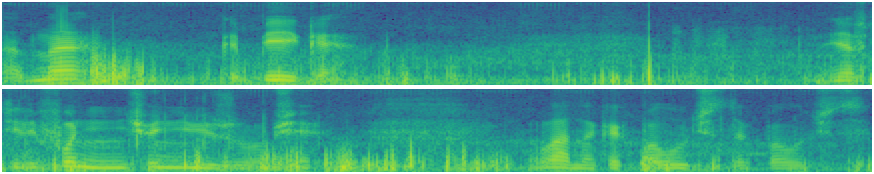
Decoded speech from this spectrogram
Одна копейка. Я в телефоне ничего не вижу вообще. Ладно, как получится, так получится.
